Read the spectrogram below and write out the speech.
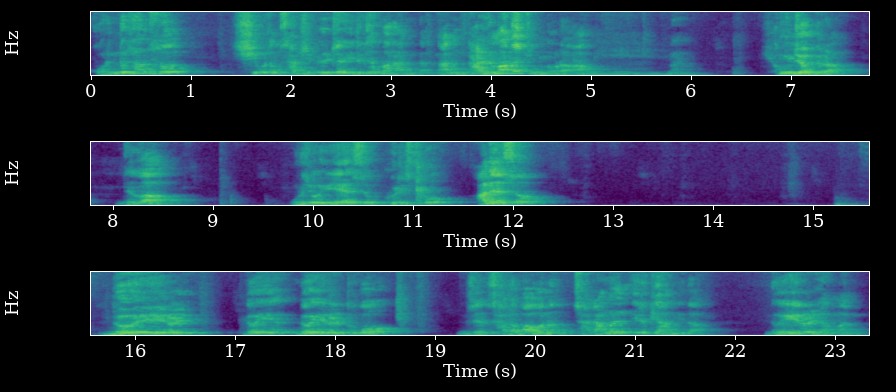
고린도전서 15장 31절에 이렇게 말합니다. 나는 날마다 죽노라. 난 형제들아, 내가 우리 주 예수 그리스도 안에서 너희를 너희 너희를 두고 이제 사도 바울은 자랑을 이렇게 합니다. 너희를 향한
